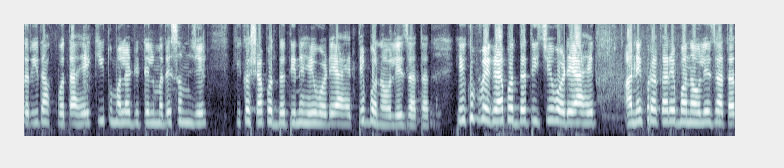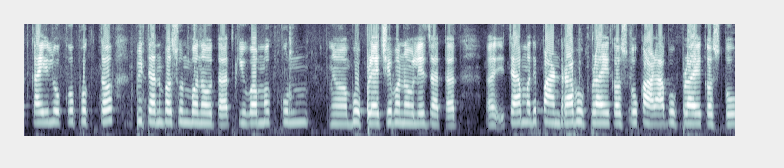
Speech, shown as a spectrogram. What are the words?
तरी दाखवत आहे की तुम्हाला डिटेलमध्ये समजेल की कशा पद्धतीने हे वडे आहेत ते बनवले जातात. हे खूप वेगळ्या पद्धतीचे वडे आहेत. अनेक प्रकारे बनवले जातात. काही लोक फक्त पिठांपासून बनवतात किंवा मग कोण भोपळ्याचे बनवले जातात. त्यामध्ये पांढरा भोपळा एक असतो काळा भोपळा एक असतो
